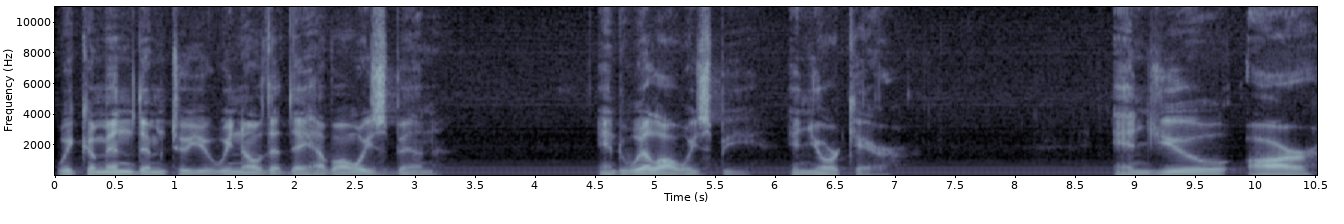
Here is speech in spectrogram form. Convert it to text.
We commend them to you. We know that they have always been and will always be in your care. And you are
